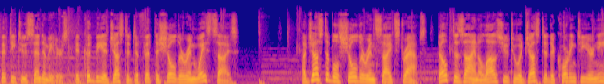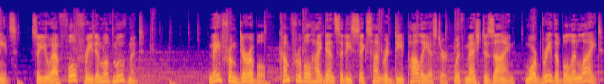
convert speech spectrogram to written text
52 centimeters, it could be adjusted to fit the shoulder and waist size. Adjustable shoulder and side straps, belt design allows you to adjust it according to your needs, so you have full freedom of movement. Made from durable, comfortable high-density 600D polyester with mesh design, more breathable and light.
